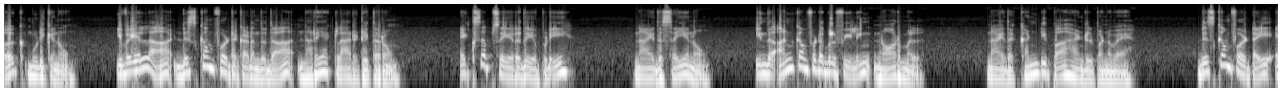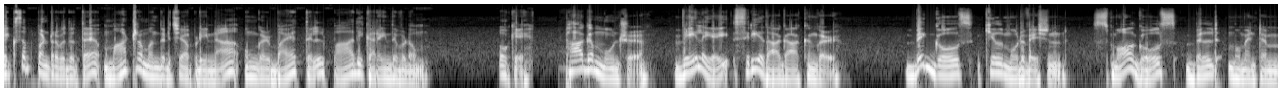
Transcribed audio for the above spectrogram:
ஒர்க் முடிக்கணும். இவையெல்லாம் டிஸ்கம்ஃபர்ட்டை கடந்து தான் நிறைய கிளாரிட்டி தரும். எக்ஸப்ட் செய்கிறது எப்படி? நான் இதை செய்யணும். இந்த அன்கம்ஃபர்டபுள் ஃபீலிங் நார்மல் நான் இதை கண்டிப்பாக ஹேண்டில் பண்ணுவேன். டிஸ்கம்ஃபர்ட்டை எக்ஸப்ட் பண்ணுற விதத்தை மாற்றம் வந்துடுச்சு அப்படின்னா உங்கள் பயத்தில் பாதி கரைந்து விடும். ஓகே பாகம் மூன்று. வேலையை சிறியதாக ஆக்குங்கள். Big goals kill motivation small goals build momentum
